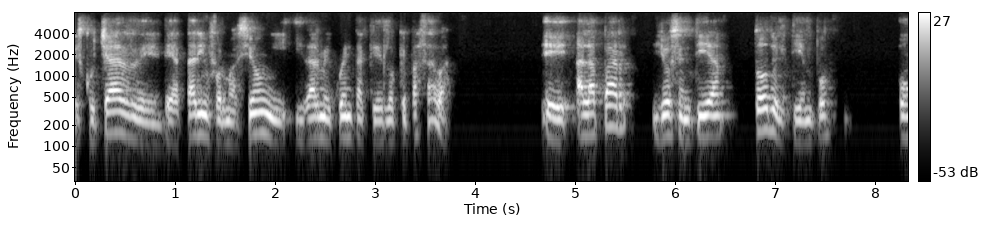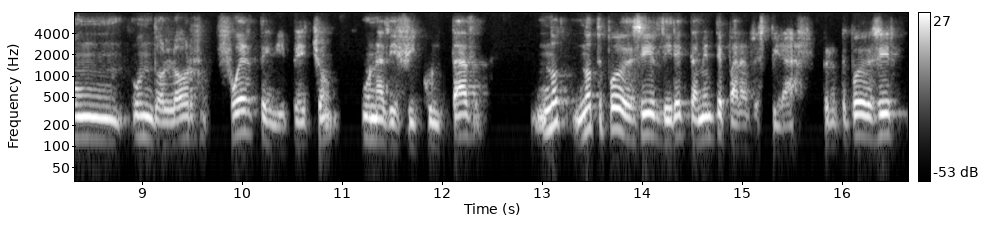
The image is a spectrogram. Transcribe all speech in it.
escuchar, de, atar información y, darme cuenta qué es lo que pasaba. Eh, a la par, yo sentía todo el tiempo un, dolor fuerte en mi pecho, una dificultad, no, no te puedo decir directamente para respirar, pero te puedo decir,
